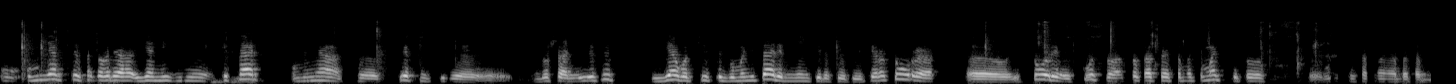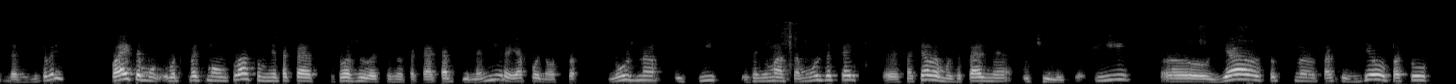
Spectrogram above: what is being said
у меня, честно говоря, я не, не технарь, у меня к технике душа не лежит. Я вот чисто гуманитарий, меня интересует литература, э, история, искусство. А что касается математики, то лучше об этом даже не говорить. Поэтому вот к восьмому классу у меня такая сложилась уже такая картина мира. Я понял, что нужно идти заниматься музыкой. Э, сначала музыкальное училище. И э, я, собственно, так и сделал. Пошел,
